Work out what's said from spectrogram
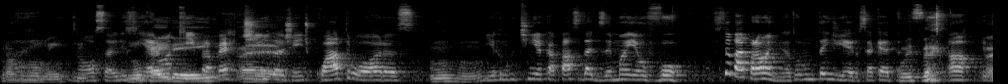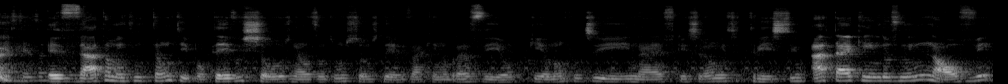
provavelmente. Ai, nossa, eles vieram irei, aqui pra pertinho é. da gente, quatro horas. Uhum. E eu não tinha capacidade de dizer, mãe, eu vou. Você vai pra onde? Eu não tenho dinheiro, você aquieta. Pois é. Ah, que tristeza. Exatamente, então, tipo, teve os shows, né? Os últimos shows deles aqui no Brasil, que eu não pude ir, né? Fiquei extremamente triste. Até que em 2009,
